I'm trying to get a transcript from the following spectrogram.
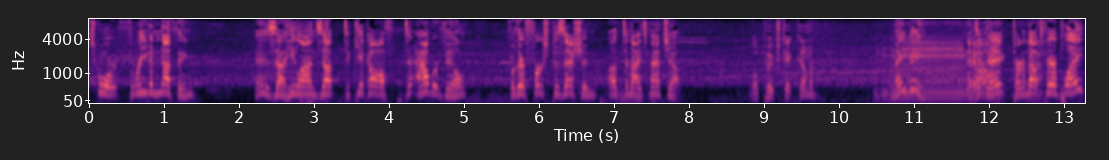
score 3 to nothing as uh, he lines up to kick off to Albertville for their first possession of tonight's matchup. little pooch kick coming. Maybe. That's yeah. okay. Turnabout's fair play,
